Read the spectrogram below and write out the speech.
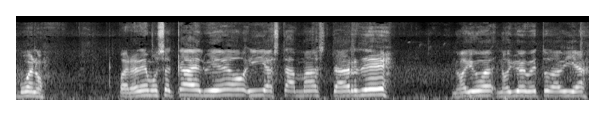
Bueno, pararemos acá el video y hasta más tarde. No llueve, no llueve todavía.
